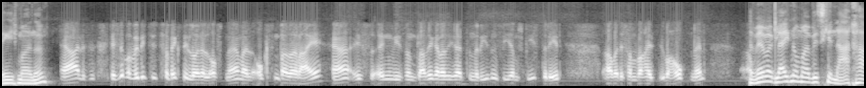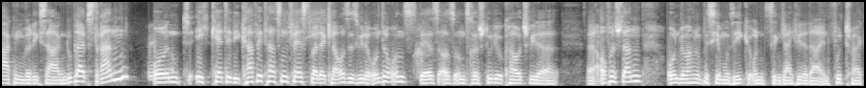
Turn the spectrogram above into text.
denke ich mal, ne? ja, das ist, das ist aber wirklich, das verwechseln die Leute halt oft, ne? weil Ochsenbraterei ja, ist irgendwie so ein Klassiker, dass sich halt so ein Riesenvieh am Spieß dreht, aber das haben wir halt überhaupt nicht. Da werden wir gleich noch mal ein bisschen nachhaken, würde ich sagen. Du bleibst dran und ich kette die Kaffeetassen fest, weil der Klaus ist wieder unter uns. Der ist aus unserer Studio-Couch wieder äh, auferstanden. Und wir machen ein bisschen Musik und sind gleich wieder da in Foodtruck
